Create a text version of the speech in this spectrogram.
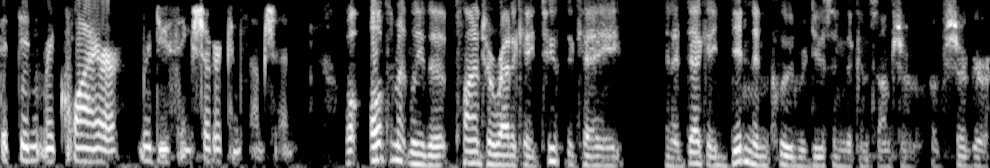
that didn't require reducing sugar consumption. Well, ultimately, the plan to eradicate tooth decay in a decade didn't include reducing the consumption of sugar.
